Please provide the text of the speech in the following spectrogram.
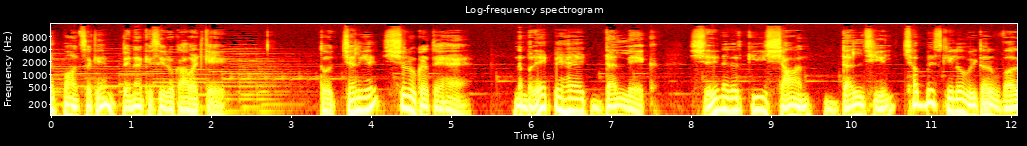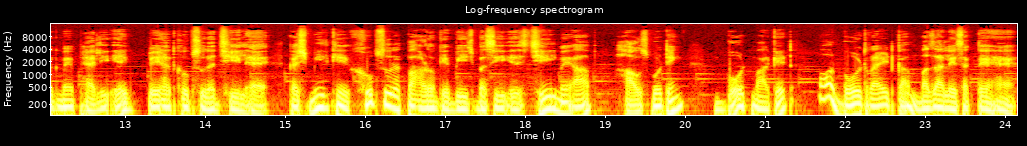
तक पहुँच सके बिना किसी रुकावट के। तो चलिए शुरू करते हैं। नंबर एक पे है डल लेक। श्रीनगर की शान डल झील 26 किलोमीटर वर्ग में फैली एक बेहद खूबसूरत झील है। कश्मीर के खूबसूरत पहाड़ों के बीच बसी इस झील में आप हाउस बोटिंग बोट मार्केट और बोट राइड का मज़ा ले सकते हैं।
